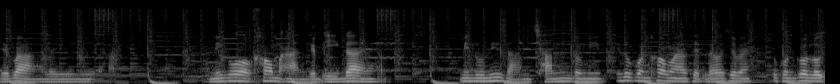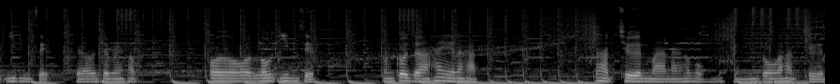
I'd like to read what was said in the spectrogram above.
ได้บ้างอะไรอย่างนี้นะครับ อันนี้ก็เข้ามาอ่านกันเองได้นะครับ เมนูที่ 3 ชั้นตรงนี้ที่ทุกคนเข้ามาเสร็จแล้วใช่ไหมทุกคนก็ล็อกอินเสร็จแล้วใช่ไหมครับ พอล็อกอินเสร็จ มันก็จะให้รหัสรหัสเชิญมานะครับผมเห็นตรงรหัสเชิญ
